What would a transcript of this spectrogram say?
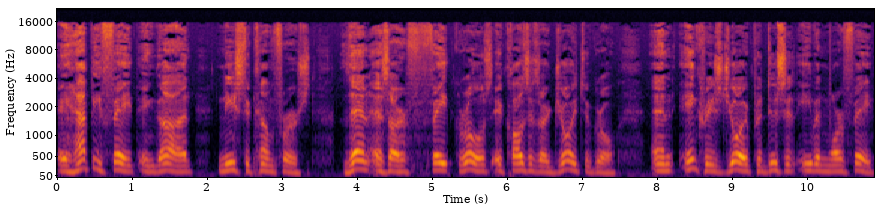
A happy faith in God needs to come first. Then, as our faith grows, it causes our joy to grow, and increased joy produces even more faith.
